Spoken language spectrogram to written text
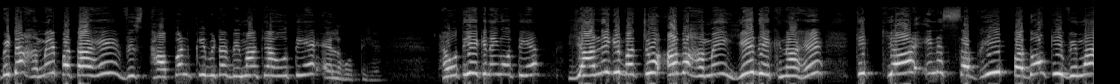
बेटा, हमें पता है विस्थापन की, बेटा, विमा क्या होती है? एल होती है। होती है कि नहीं होती है? यानी कि बच्चों, अब हमें ये देखना है कि क्या इन सभी पदों की विमा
